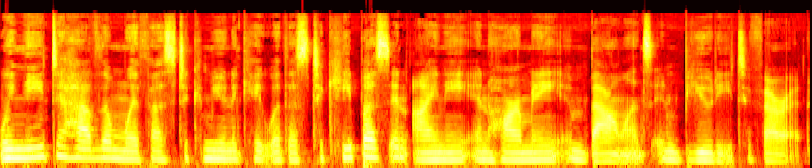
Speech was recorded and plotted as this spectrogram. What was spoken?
We need to have them with us to communicate with us, to keep us in Ayni, in harmony, in balance, in beauty, to ferret.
